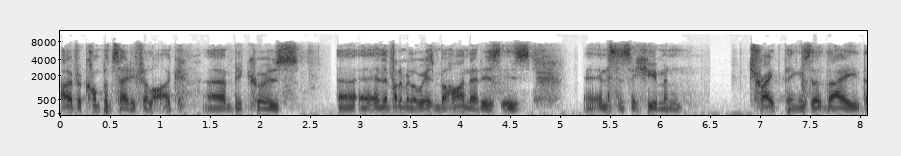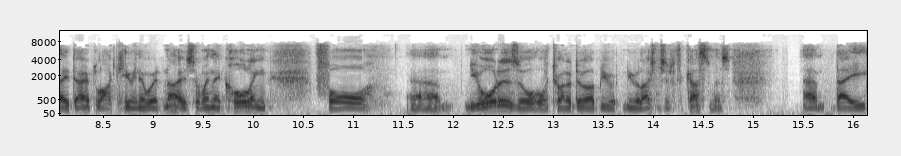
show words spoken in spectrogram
overcompensate, if you like, uh, because, uh, and the fundamental reason behind that is, is, and this is a human trait thing, is that they, they don't like hearing the word no. So when they're calling for um, new orders or trying to develop new, new relationships with the customers, um, they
